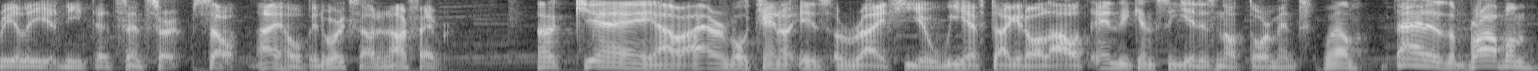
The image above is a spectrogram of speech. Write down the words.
really need that sensor. So I hope it works out in our favor. Okay, our iron volcano is right here. We have dug it all out and we can see it is not dormant. Well, that is a problem,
